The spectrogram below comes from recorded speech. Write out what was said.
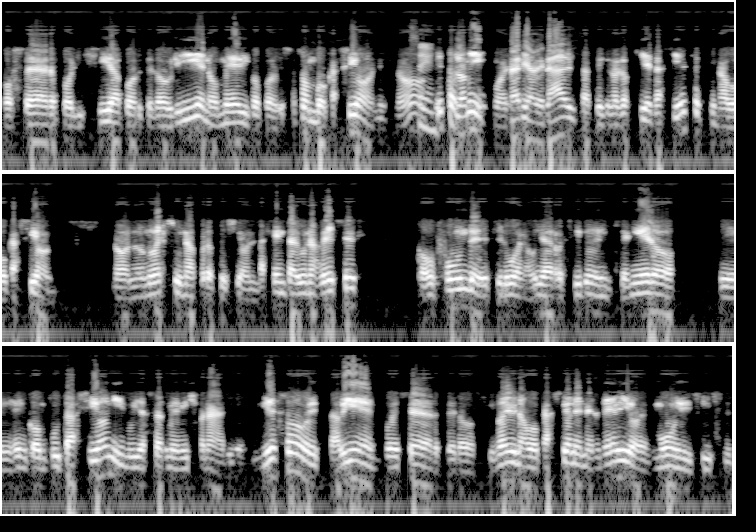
o ser policía porque lo obliguen, o médico porque eso son vocaciones, ¿no? Sí. Esto es lo mismo, el área de la alta tecnología y la ciencia es una vocación, no, no, no es una profesión. La gente algunas veces confunde decir, bueno, voy a recibir un ingeniero eh, en computación y voy a hacerme millonario. Y eso está bien, puede ser, pero si no hay una vocación en el medio es muy difícil.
